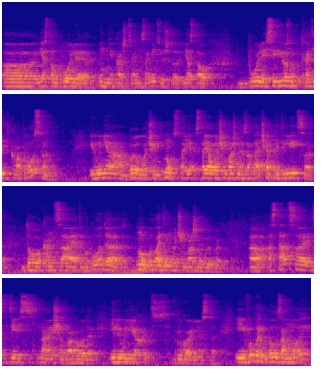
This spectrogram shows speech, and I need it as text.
А, я стал более, ну, мне кажется, они заметили, что я стал более серьезно подходить к вопросам, и у меня был очень, ну, стоя, стояла очень важная задача определиться до конца этого года, ну, был один очень важный выбор. А, остаться здесь на еще два года или уехать в другое место. И выбор был за мной,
